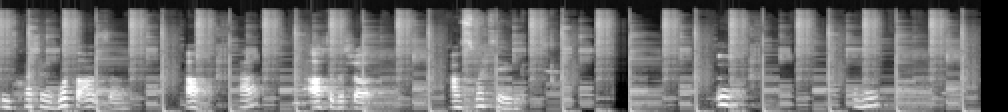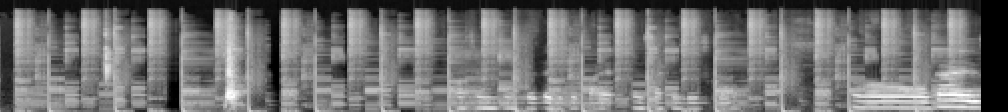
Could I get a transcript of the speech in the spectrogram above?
These questions. What's the answer? Ah, huh? After the shot. I'm sweating. Mm. Secondary school. Oh, guys,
